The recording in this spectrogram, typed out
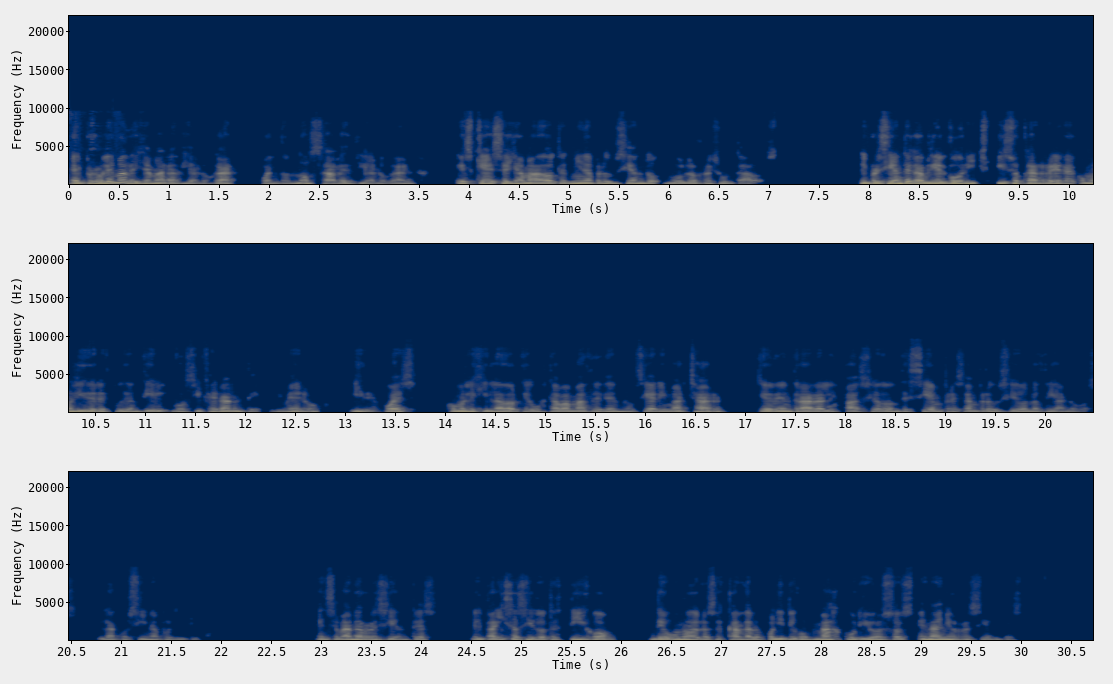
El problema de llamar a dialogar cuando no sabes dialogar es que ese llamado termina produciendo nulos resultados. El presidente Gabriel Boric hizo carrera como líder estudiantil vociferante primero y después como legislador que gustaba más de denunciar y marchar que de entrar al espacio donde siempre se han producido los diálogos, la cocina política. En semanas recientes, el país ha sido testigo de uno de los escándalos políticos más curiosos en años recientes.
